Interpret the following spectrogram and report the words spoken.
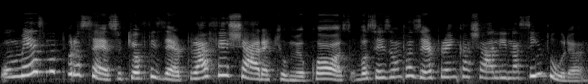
O mesmo processo que eu fizer para fechar aqui o meu cos, vocês vão fazer para encaixar ali na cintura.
